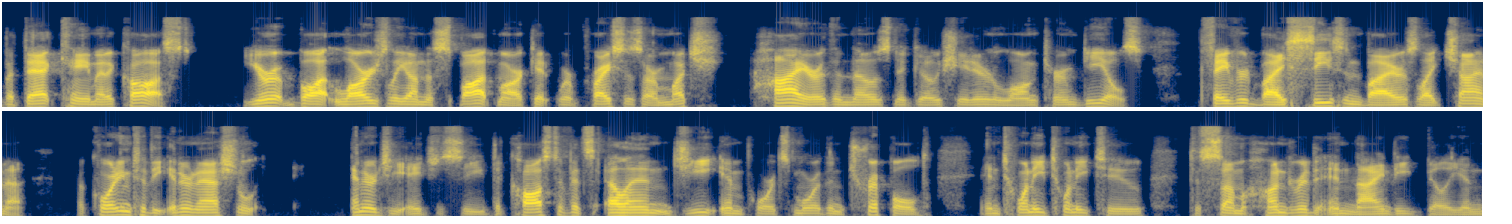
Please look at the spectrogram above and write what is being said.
but that came at a cost. Europe bought largely on the spot market where prices are much higher than those negotiated in long term deals, favored by seasoned buyers like China. According to the International Energy Agency, the cost of its LNG imports more than tripled in 2022 to some $190 billion.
